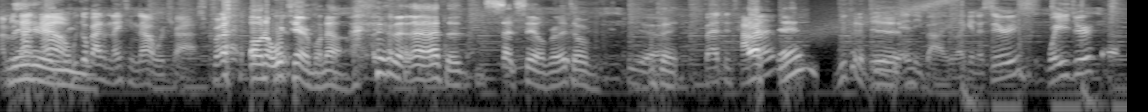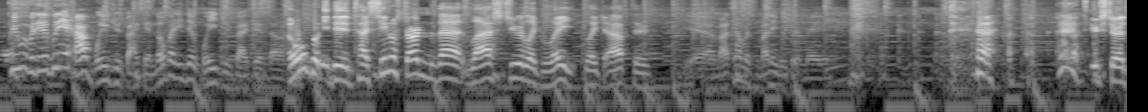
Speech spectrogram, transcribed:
I mean, not now. We go back to 19 now, we're trash. But Oh no, we're terrible now. That- That's a set sail, bro. It's over. yeah. Okay. But at the time, we could have beat Yeah. anybody. Like in a series, wager. People we didn't, we didn't have wagers back then. Nobody did wagers back then though. nobody did. Ticino started that last year, like late, like after. Yeah, imagine how much money we could have made. two stretch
